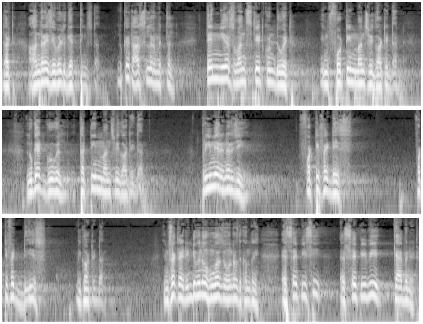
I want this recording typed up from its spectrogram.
That Andhra is able to get things done. Look at ArcelorMittal. 10 years, one state couldn't do it. In 14 months, we got it done. Look at Google. 13 months, we got it done. Premier Energy, 45 days. 45 days, we got it done. In fact, I didn't even know who was the owner of the company. SIPC, SIPB, cabinet.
